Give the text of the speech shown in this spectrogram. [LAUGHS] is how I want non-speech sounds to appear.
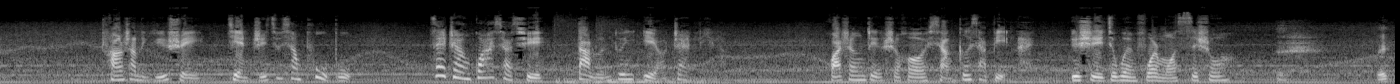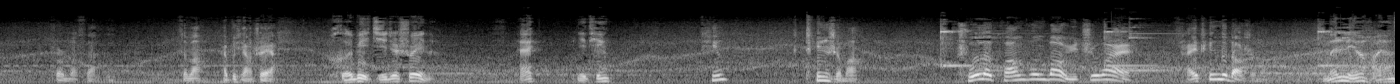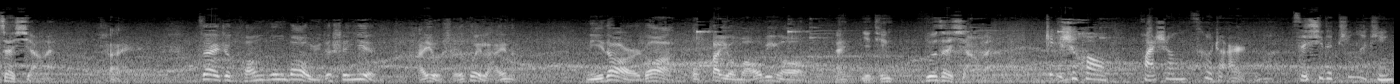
床上的雨水简直就像瀑布。再这样刮下去，大伦敦也要站立了。华生这个时候想搁下笔来，于是就问福尔摩斯说：“哎，福尔摩斯，怎么还不想睡啊？何必急着睡呢？哎，你听。”听，听什么？除了狂风暴雨之外，还听得到什么？门铃好像在响哎。嗨，在这狂风暴雨的深夜里，还有谁会来呢？你的耳朵啊，恐怕有毛病哦。哎，你听，又在响了。这个时候，华生侧着耳朵仔细的听了听，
